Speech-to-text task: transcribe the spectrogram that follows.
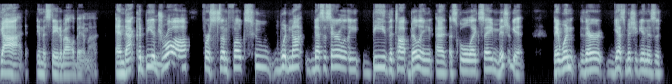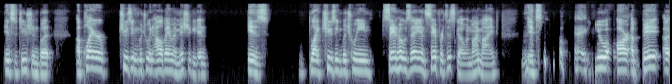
god in the state of Alabama, and that could be a hmm. draw for some folks who would not necessarily be the top billing at a school like, say, Michigan they wouldn't. They're yes, Michigan is an institution, but a player choosing between Alabama and Michigan is like choosing between San Jose and San Francisco. In my mind, it's okay. You are a bit uh,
